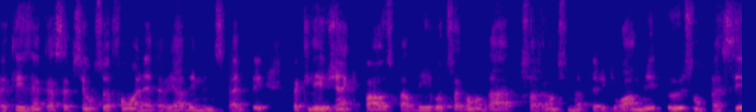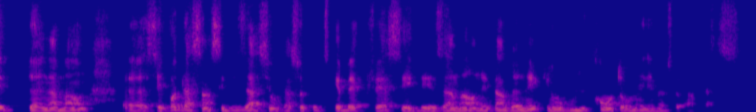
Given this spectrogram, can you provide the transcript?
Fait que les interceptions se font à l'intérieur des municipalités. Fait que les gens qui passent par des routes secondaires pour se rendre sur notre territoire, mais eux sont passibles d'une amende euh, c'est pas de la sensibilisation que la Société du Québec fait, c'est des amendes, étant donné qu'ils ont voulu contourner les mesures en place.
